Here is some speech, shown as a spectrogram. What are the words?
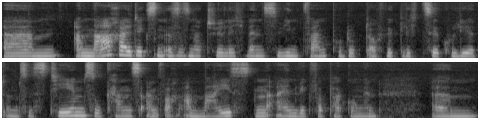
Ähm, am nachhaltigsten ist es natürlich, wenn es wie ein Pfandprodukt auch wirklich zirkuliert im System. So kann es einfach am meisten Einwegverpackungen ähm,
